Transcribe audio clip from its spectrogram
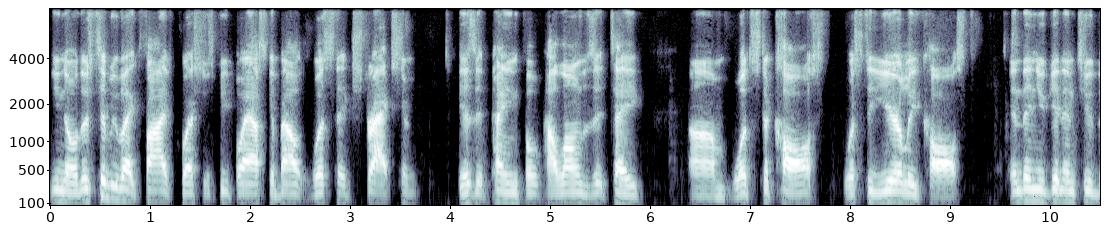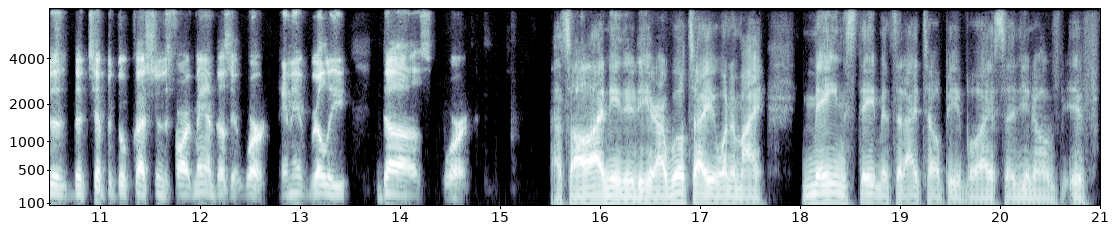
you know, there's typically like five questions people ask about: What's the extraction? Is it painful? How long does it take? Um, what's the cost? What's the yearly cost? And then you get into the the typical questions as far as man, does it work? And it really does work. That's all I needed to hear. I will tell you one of my main statements that I tell people. I said, you know, if, if,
